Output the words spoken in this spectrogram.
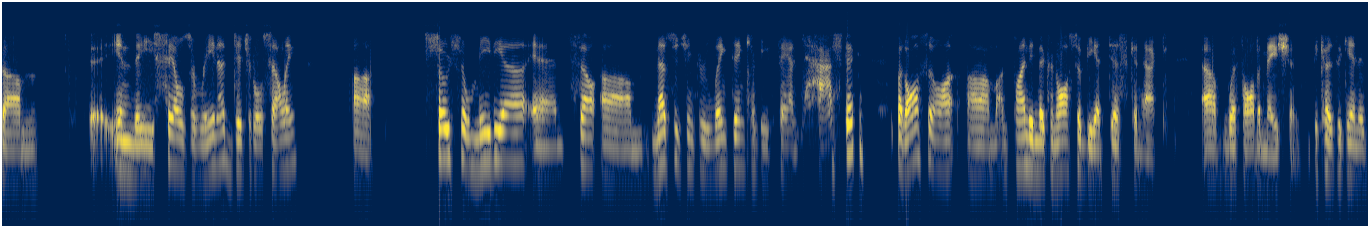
um, in the sales arena, digital selling, uh, social media and sell, um, messaging through LinkedIn can be fantastic, but also um, I'm finding there can also be a disconnect uh, with automation because again, it's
